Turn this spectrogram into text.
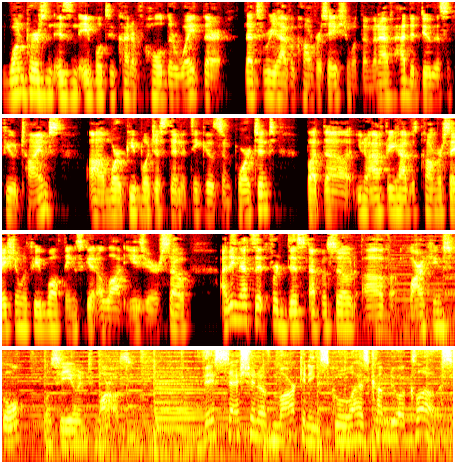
one person isn't able to kind of hold their weight there, that's where you have a conversation with them. And I've had to do this a few times um, where people just didn't think it was important. But uh, you know, after you have this conversation with people, things get a lot easier. So I think that's it for this episode of Marketing School. We'll see you in tomorrow's. This session of Marketing School has come to a close.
